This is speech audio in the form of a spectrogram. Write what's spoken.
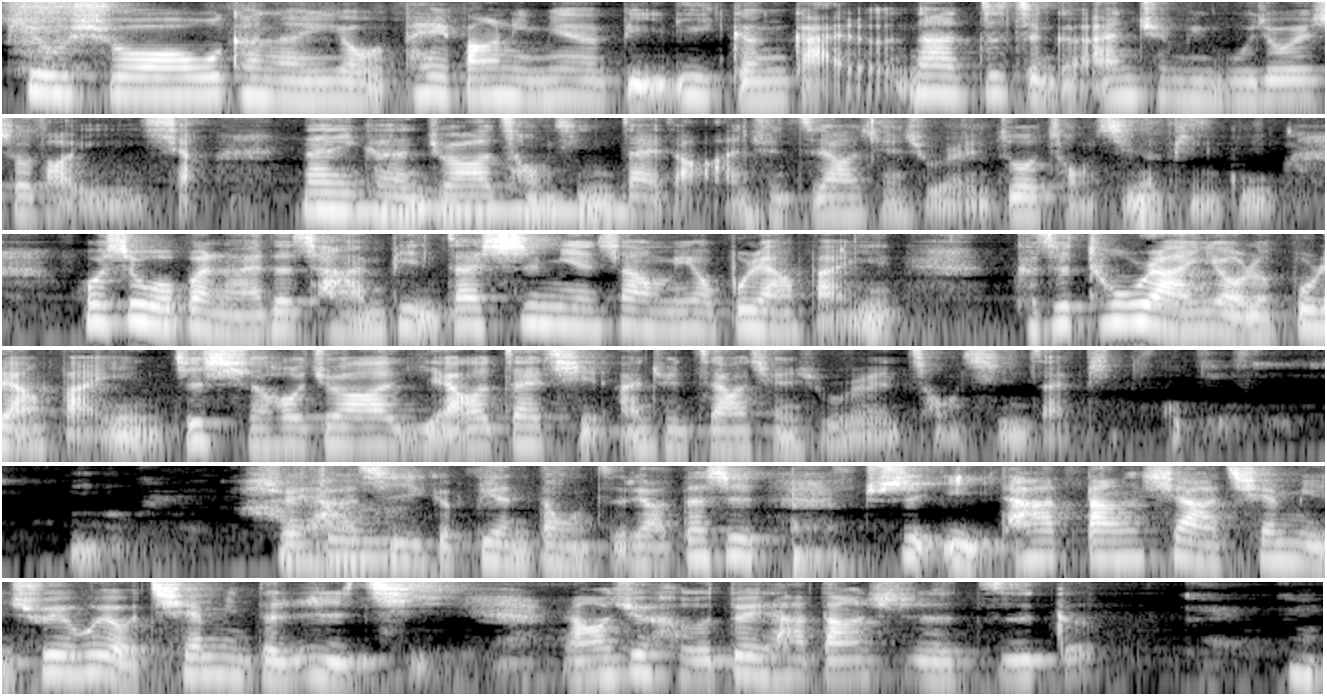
譬如说我可能有配方里面的比例更改了，那这整个安全评估就会受到影响，那你可能就要重新再找安全资料签署人做重新的评估。或是我本来的产品在市面上没有不良反应，可是突然有了不良反应，这时候就要也要再请安全资料签署人重新再评估。嗯，所以它是一个变动资料，但是就是以他当下签名，所以会有签名的日期，然后去核对他当时的资格。嗯，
